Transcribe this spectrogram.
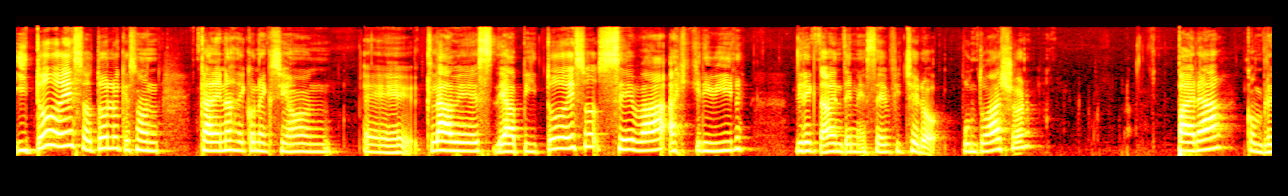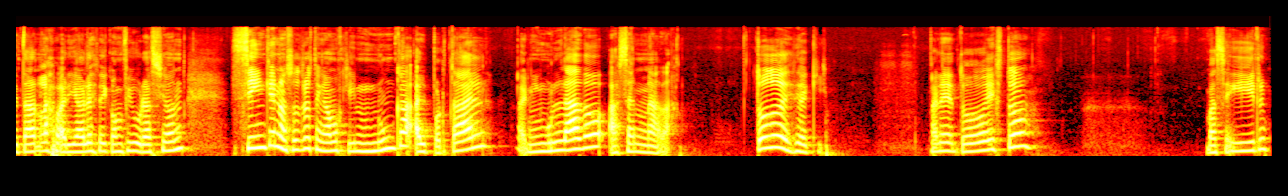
Y todo eso, todo lo que son cadenas de conexión, eh, claves de API, todo eso se va a escribir directamente en ese fichero .azure para completar las variables de configuración sin que nosotros tengamos que ir nunca al portal, a ningún lado, a hacer nada. Todo desde aquí. ¿Vale? Todo esto va a seguir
